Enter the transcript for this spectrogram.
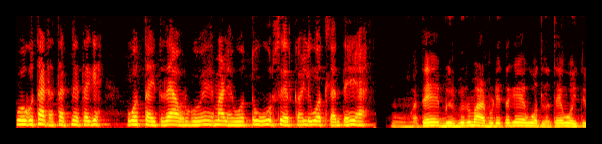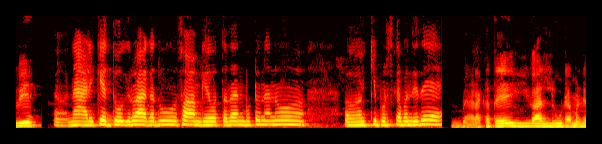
ಹೋಗು ತಟ ತಟ್ನೆತಾಗೆ ಓದ್ತಾಯ್ತದೆ ಅವ್ರಿಗೂ. ಮಳೆ ಓದ್ತು ಊರ್ ಸೇರ್ಕೊಳ್ಳಿ ಓದ್ಲಂತೆಯ. ಹ್ಮ್, ಮತ್ತೆ ಬಿರ್ಬಿರು ಬಿರು ಮಾಡ್ಬಿಡಿತಾಗೆ ಹೋಯ್ತಿವಿ. ಹೋಯ್ತೀವಿ ನಾಳೆ ಕೆದ್ದು ಹೋಗಿರೋ ಆಗದು ಸ್ವಾಮಿಗೆ ಓದ್ತದ ಅಂದ್ಬಿಟ್ಟು ನಾನು ಅಕ್ಕಿ ಬಿಡ್ಸ್ಕೊ ಬಂದಿದೆ ಬೇಡಕತೆ ಈಗ ಅಲ್ಲಿ ಊಟ ಮನೆ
